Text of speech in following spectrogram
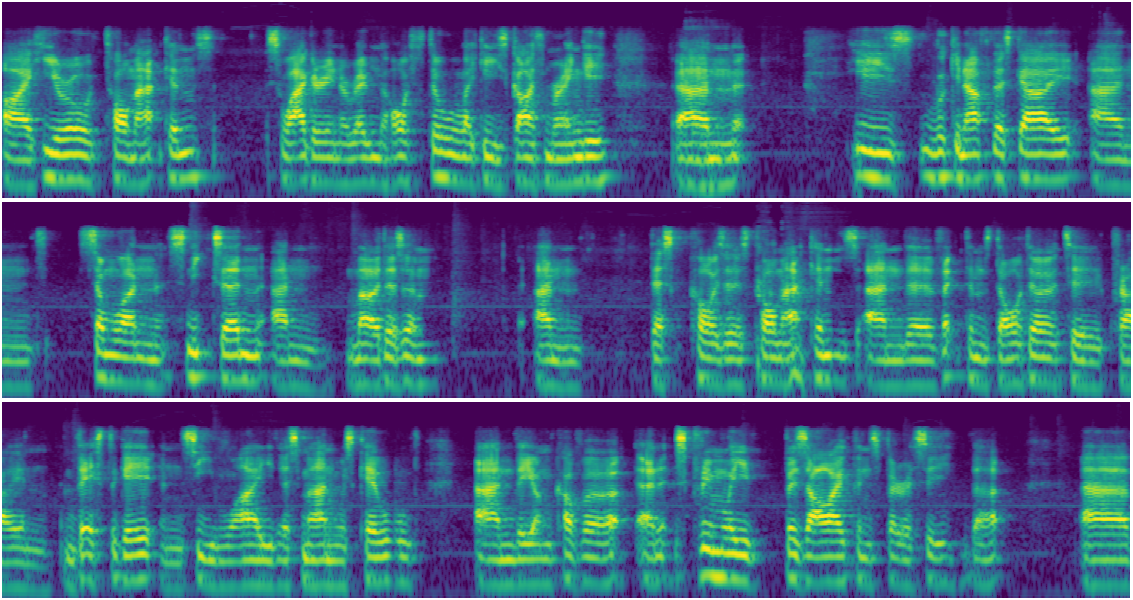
our hero tom atkins swaggering around the hospital like he's garth marenghi and he's looking after this guy and someone sneaks in and murders him and this causes Tom Atkins and the victim's daughter to try and investigate and see why this man was killed. And they uncover an extremely bizarre conspiracy that. Uh,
